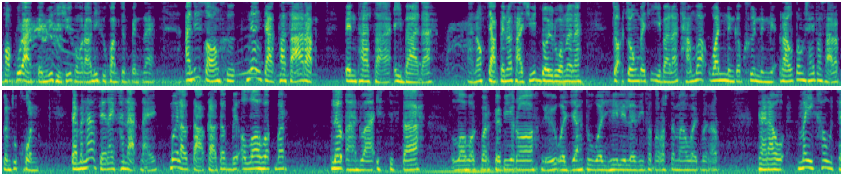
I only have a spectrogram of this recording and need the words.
เพราะกุรอานเป็นวิถีชีวิตของเรานี่คือความจำเป็นแรก อันที่สองคือเนื่องจากภาษาอาหรับ เป็นภาษาอิบาดะนอกจากเป็นภาษาชีวิตโดยรวมแล้วนะ เจาะจงไปที่อิบาดะถามว่าวันหนึ่งกับคืนหนึ่งเนี่ยเราต้องใช้ภาษาอับกันทุกคน แต่มันน่าเสียดายขนาดไหน เมื่อเราตากล่าวตักบิอัลลอฮฺอักบัรเริ่มอ่านดุอาอิสติฟตาห์อัลลอฮฺอักบัรกบีรอหรือวัจฮตุวัจฮิลิลลซีฟัตรัสมาวะตัลอัรแต่เราไม่เข้าใจ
